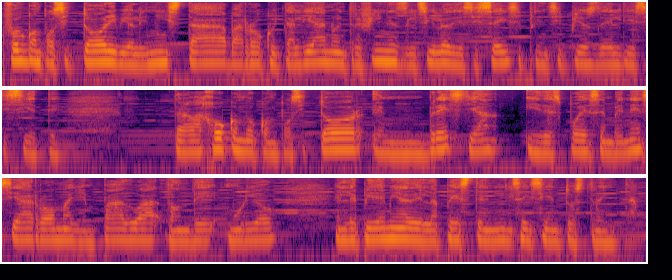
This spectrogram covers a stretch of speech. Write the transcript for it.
fue un compositor y violinista barroco italiano entre fines del siglo XVI y principios del XVII. Trabajó como compositor en Brescia y después en Venecia, Roma y en Padua, donde murió en la epidemia de la peste en 1630.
